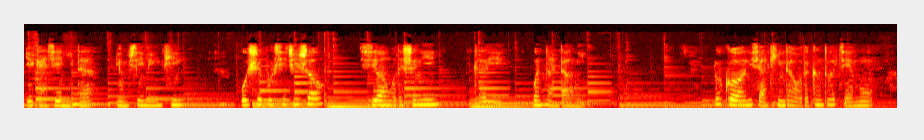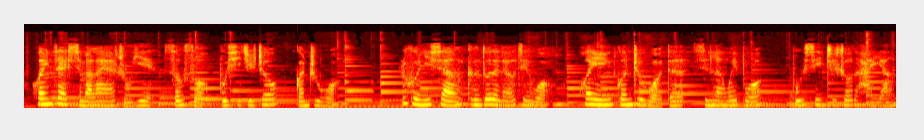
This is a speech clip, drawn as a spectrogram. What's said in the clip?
也感谢你的用心聆听。我是不息之舟，希望我的声音可以温暖到你。如果你想听到我的更多节目，欢迎在喜马拉雅主页搜索“不息之舟”，关注我。如果你想更多的了解我，欢迎关注我的新浪微博。不系之舟的海洋，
